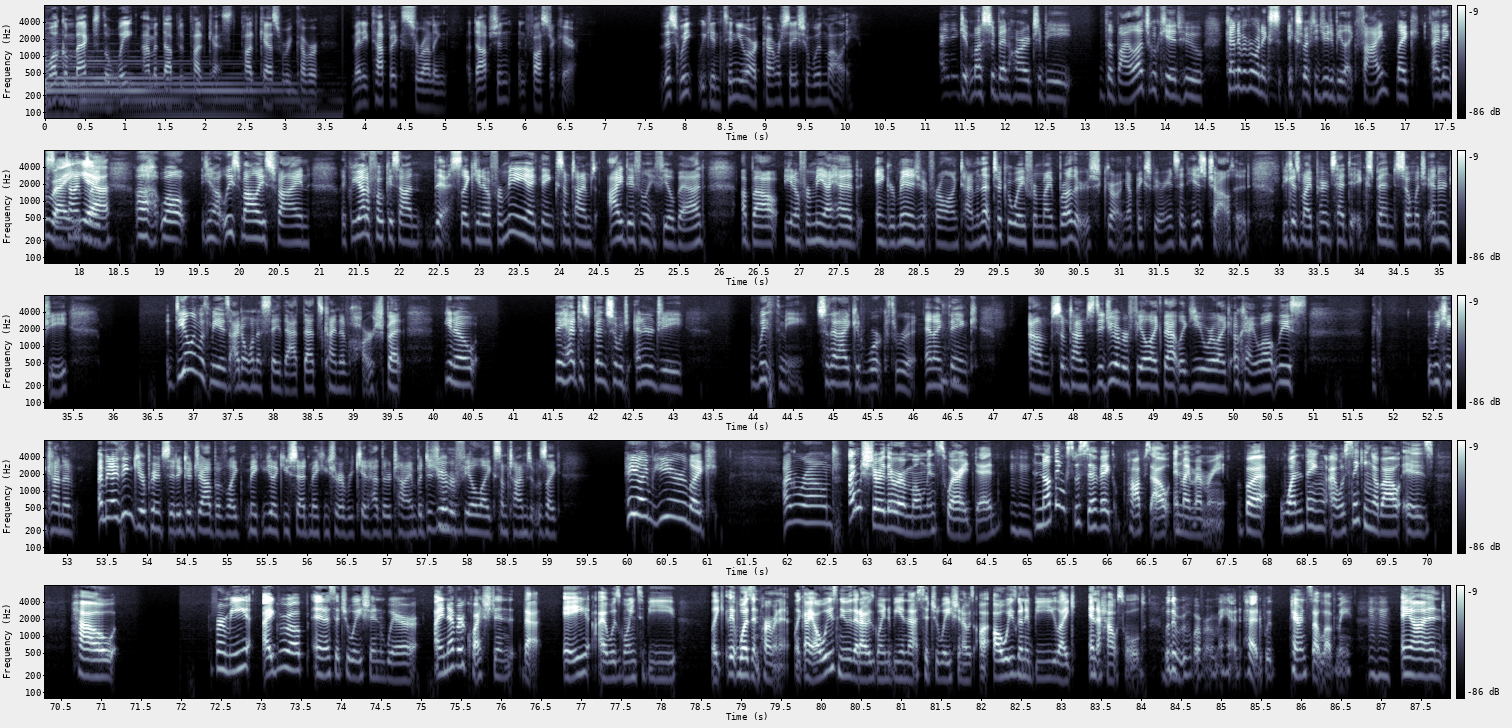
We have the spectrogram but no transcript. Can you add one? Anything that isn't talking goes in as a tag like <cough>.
and welcome back to the Wait I'm Adopted podcast, the podcast where we cover many topics surrounding adoption and foster care. This week, we continue our conversation with Molly. I think it must have been hard to be the biological kid who kind of everyone ex- expected you to be like fine. Like I think Right, sometimes yeah. like, uh, well, you know, at least Molly's fine. Like we got to focus on this. Like you know, for me, I think sometimes I definitely feel bad about you know, for me, I had anger management for a long time, and that took away from my brother's growing up experience and his childhood because my parents had to expend so much energy dealing with me is I don't want to say that that's kind of harsh, but you know, they had to spend so much energy with me so that I could work through it. And I think um sometimes did you ever feel like that like you were like okay, well at least we can kind of I mean, I think your parents did a good job of like making like you said making sure every kid had their time, but did you ever Mhm. feel like sometimes it was like hey, I'm here, like I'm around. I'm sure there were moments where I did. Mhm. Nothing specific pops out in my memory, but one thing I was thinking about is how, for me, I grew up in a situation where I never questioned that A, I was going to be like, it wasn't permanent. Like, I always knew that I was going to be in that situation. I was always going to be like in a household with a roof over my head, head with parents that love me. Mhm. And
